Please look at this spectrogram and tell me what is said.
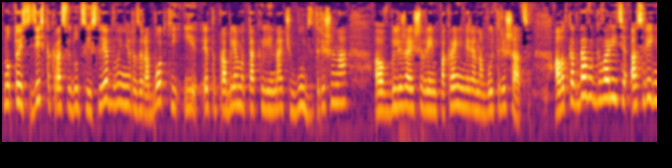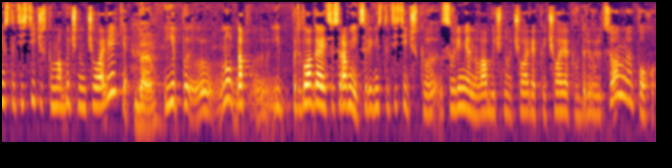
ну, то есть здесь как раз ведутся исследования, разработки, и эта проблема так или иначе будет решена в ближайшее время, по крайней мере, она будет решаться. А вот когда вы говорите о среднестатистическом обычном человеке, Да. и, э, ну, и предлагаете сравнить среднестатистического современного обычного человека и человека в дореволюционную эпоху,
